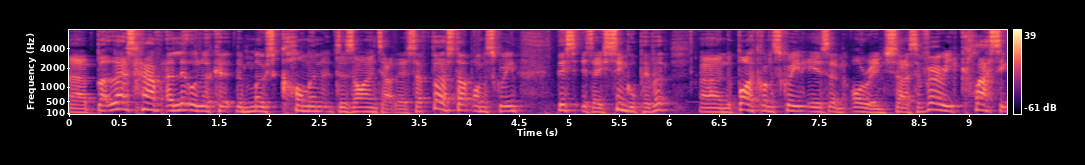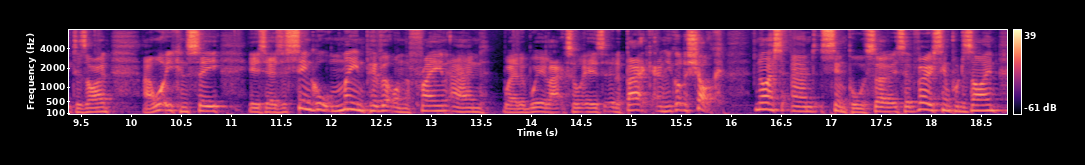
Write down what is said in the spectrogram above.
Uh, but let's have a little look at the most common designs out there. So first up on the screen, this is a single pivot. And the bike on the screen is an orange. So it's a very classic design. And what you can see is there's a single main pivot on the frame and where the wheel axle is at the back and you've got the shock. Nice and simple. So it's a very simple design.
